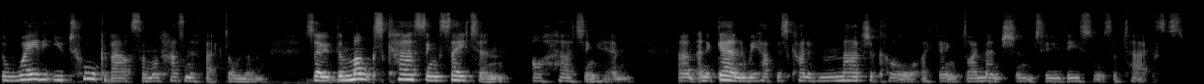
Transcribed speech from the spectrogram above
the way that you talk about someone has an effect on them. So, the monks cursing Satan are hurting him. Um, and again, we have this kind of magical, I think, dimension to these sorts of texts.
